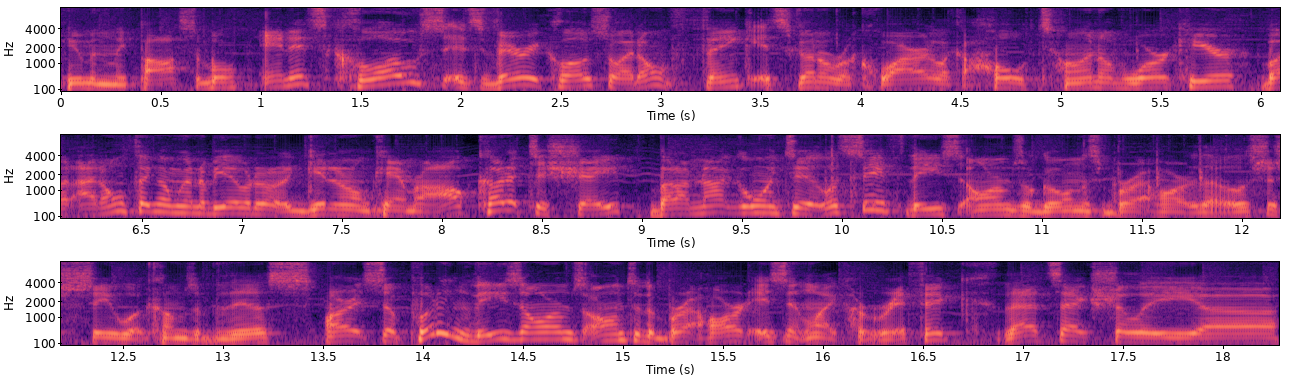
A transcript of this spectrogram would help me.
humanly possible. And it's close. It's very close, so I don't think it's going to require like a whole ton of work here. But I don't think I'm going to be able to get it on camera. I'll cut it to shape, but I'm not going to. Let's see if these arms will go on this Bret Hart, though. Let's just see what comes of this. All right, so putting these arms onto the Bret Hart isn't like horrific. That's actually, uh,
